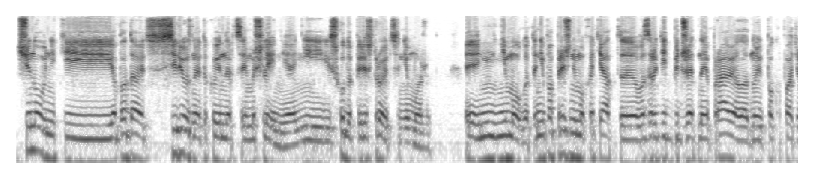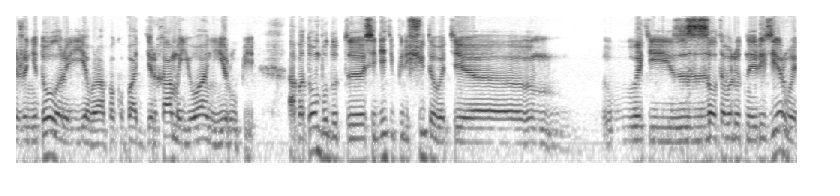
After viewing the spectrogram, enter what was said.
чиновники обладают серьезной такой инерцией мышления. Они сходу перестроиться не могут э, не могут. Они по-прежнему хотят э, возродить бюджетные правила, но и покупать уже не доллары и евро, а покупать дирхамы, юани и рупии. А потом будут э, сидеть и пересчитывать эти золотовалютные резервы,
